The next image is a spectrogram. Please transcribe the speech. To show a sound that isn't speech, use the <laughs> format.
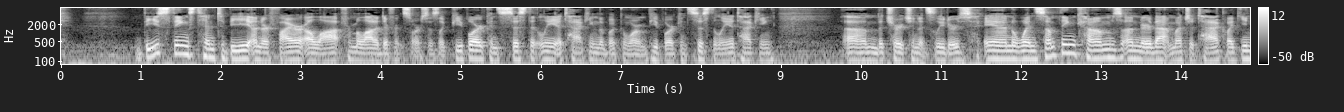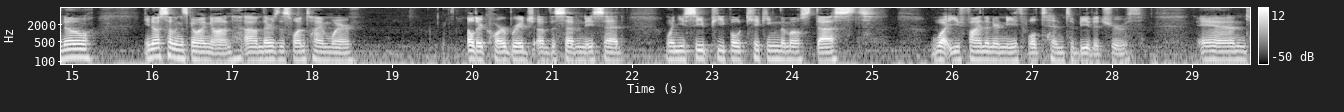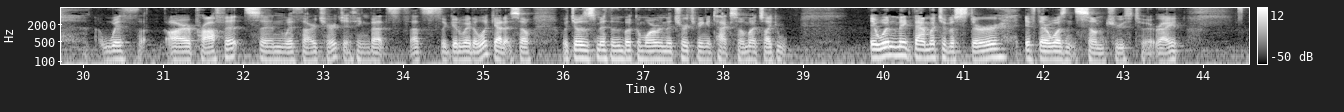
these things tend to be under fire a lot from a lot of different sources. Like people are consistently attacking the Book of Mormon, people are consistently attacking um, the church and its leaders. And when something comes under that much attack, like you know, you know something's going on. Um, there's this one time where Elder Corbridge of the 70s said, when you see people kicking the most dust what you find underneath will tend to be the truth. And with our prophets and with our church, I think that's that's a good way to look at it. So, with Joseph Smith and the Book of Mormon, the church being attacked so much, like it wouldn't make that much of a stir if there wasn't some truth to it, right?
